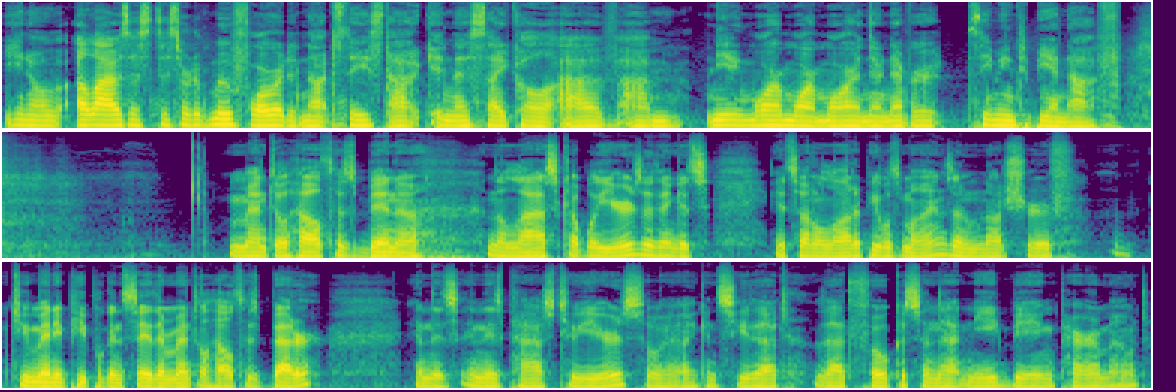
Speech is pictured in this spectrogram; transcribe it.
you know allows us to sort of move forward and not stay stuck in this cycle of um, needing more and more and more and there never seeming to be enough. Mental health has been a in the last couple of years i think it's it's on a lot of people's minds. I'm not sure if too many people can say their mental health is better in this in these past two years. So i can see that that focus and that need being paramount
